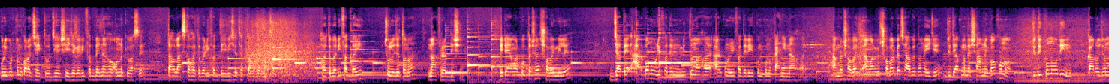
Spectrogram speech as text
পরিবর্তন করা যাইতো, যে সেই জায়গায় রিফাত ভাই না হয় অন্য কেউ আছে, তাহলে আজকে হয়তো বা রিফাত ভাই বেঁচে থাকতো আমাদের মাঝে হয়তো বা রিফাত ভাই চলে যেত না না ফেরার দেশে। এটাই আমার প্রত্যাশা, সবাই মিলে, যাতে আর কোনো রিফাদের মৃত্যু না হয়, আর কোনো রিফাদের এরকম কোনো কাহিনী না হয়। আমরা সবাই, আমার সবার কাছে আবেদন এই যে, যদি আপনাদের সামনে কখনো, যদি কোনো দিন কারোর জন্য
